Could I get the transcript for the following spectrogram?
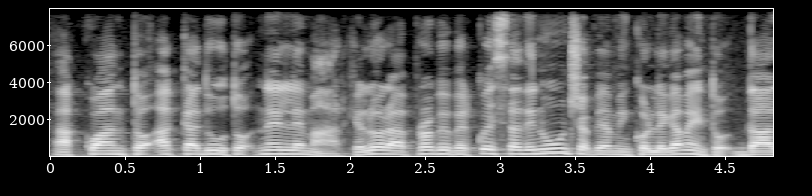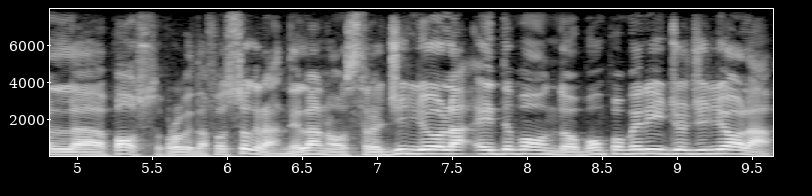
a quanto accaduto nelle Marche. Allora proprio per questa denuncia abbiamo in collegamento dal posto, proprio da Fosso Grande, la nostra Gigliola Edmondo. Buon pomeriggio Gigliola.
